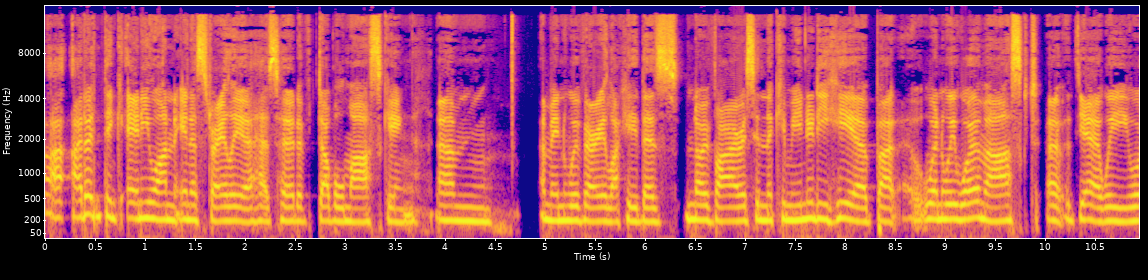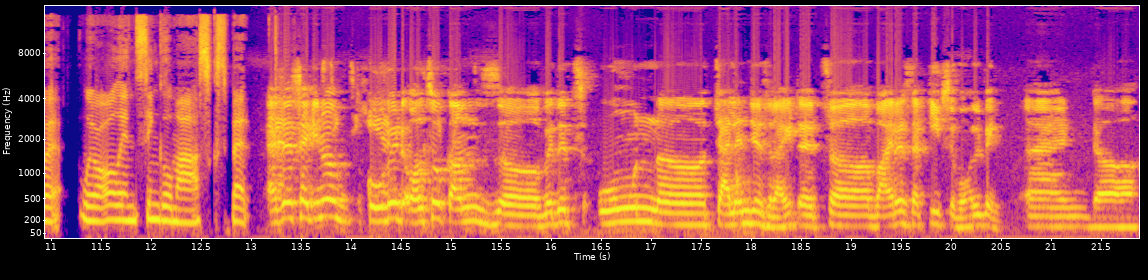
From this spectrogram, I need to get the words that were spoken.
I don't think anyone in Australia has heard of double masking. Um, I mean, we're very lucky there's no virus in the community here, but when we were masked, uh, yeah, we were we were all in single masks. But as I said, you know, COVID also comes uh, with its own uh, challenges, right? It's a virus that keeps evolving, and uh,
